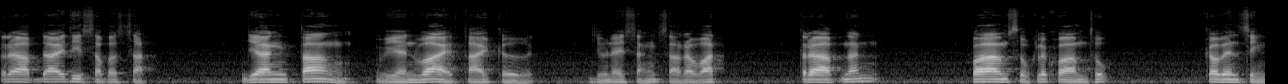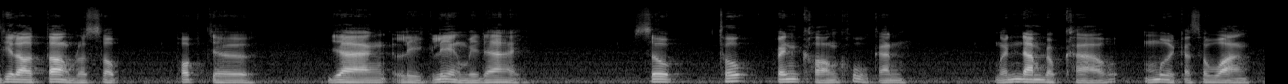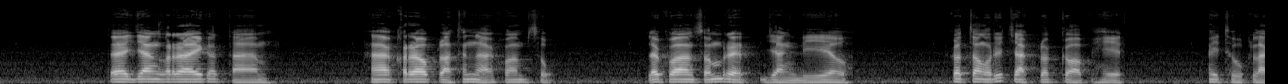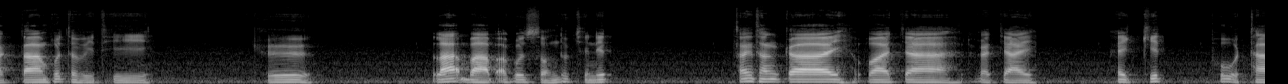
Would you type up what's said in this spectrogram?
ตราบใดที่สรรพสัตว์ยังต้องเวียนว่ายตายเกิด อยู่ในสังสารวัฏตราบนั้น ความสุขและความทุกข์ ก็เป็นสิ่งที่เราต้องประสบพบเจอ อย่างหลีกเลี่ยงไม่ได้ สุขทุกข์เป็นของคู่กัน เหมือนดำกับขาวมืดกับสว่าง แต่อย่างไรก็ตาม หากเราปรารถนาความสุข และความสำเร็จอย่างเดียว ก็ต้องรู้จักประกอบเหตุ ให้ถูกหลักตามพุทธวิธี คือละบาปอากุศลทุกชนิด ทั้งทางกาย วาจาและใจ ให้คิดพูดท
